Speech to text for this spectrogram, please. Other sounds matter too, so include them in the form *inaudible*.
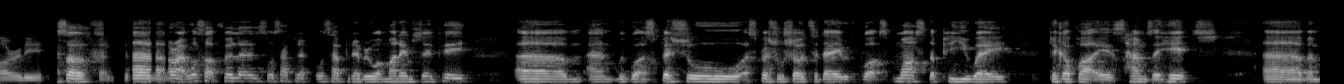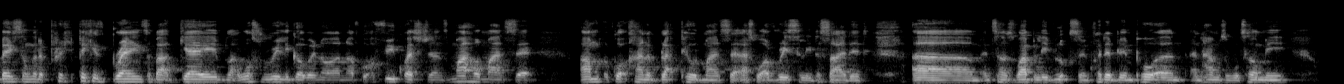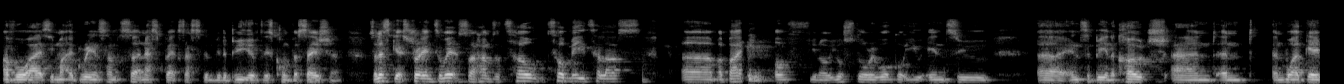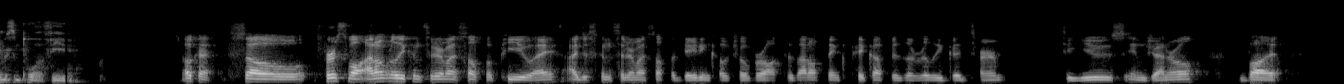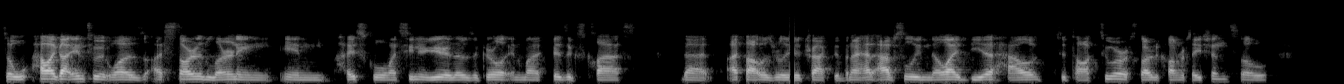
all already. So, spent 15 uh, all right, what's up, fellas? What's happening? What's happening, everyone? My name's JP, um, and we've got a special a special show today. We've got Master PUA pickup artist Hamza Hitch, um, and basically I'm going to pick his brains about game, like what's really going on. I've got a few questions. My whole mindset. I've got kind of black pilled mindset. That's what I've recently decided. Um, in terms of, I believe looks are incredibly important, and Hamza will tell me otherwise. He might agree in some certain aspects. That's going to be the beauty of this conversation. So let's get straight into it. So Hamza, tell tell me, tell us um, about of you know your story. What got you into uh, into being a coach, and and and why game is important for you. Okay, so first of all, I don't really consider myself a PUA. I just consider myself a dating coach overall because I don't think pickup is a really good term to use in general. But so how I got into it was I started learning in high school, my senior year. There was a girl in my physics class that I thought was really attractive, and I had absolutely no idea how to talk to her or start a conversation. So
